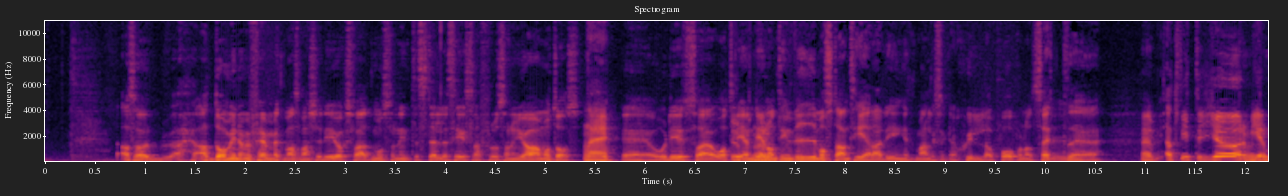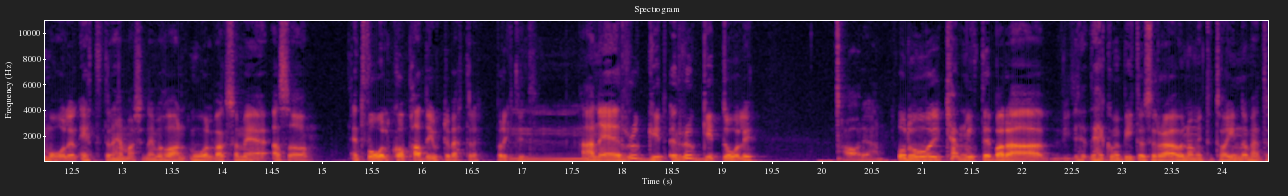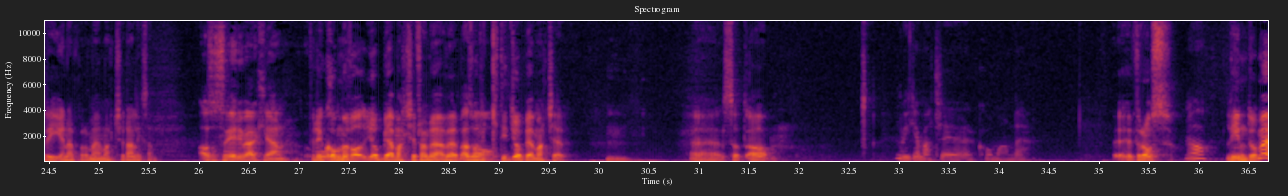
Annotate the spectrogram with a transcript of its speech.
Alltså att de vinner med 5-1 massa matcher det är ju också för att motståndaren inte ställer sig i straffområdet som de gör mot oss. nej. Eh, och det är så här, återigen, det är någonting vi måste hantera. Det är inget man liksom kan skylla på på något sätt. Mm. Eh, Men att vi inte gör mer mål än ett den här matchen när vi har en målvakt som är alltså... En tvålkopp hade gjort det bättre, på riktigt. mm, Han är ruggigt, ruggigt dålig. Ja det är han. Och då Mm. kan vi inte bara... Det här kommer bita oss i röven om vi inte tar in de här treorna på de här Mm. matcherna liksom. Alltså så är det verkligen. För det Och- kommer vara jobbiga matcher framöver. Alltså Ja. riktigt jobbiga matcher. Mm. Eh, Så att ja. Vilka matcher är det kommande? Eh, För oss. Ja, Lindome!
